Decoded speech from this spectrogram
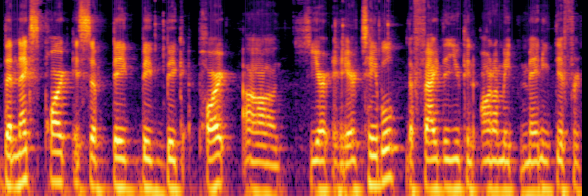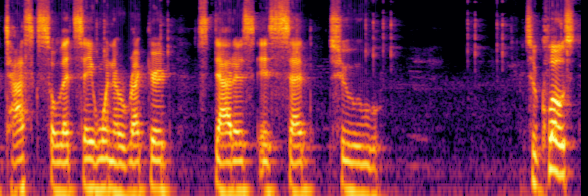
The next part is a big, big, big part uh, here in Airtable. The fact that you can automate many different tasks. So let's say when a record status is set to, to closed,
